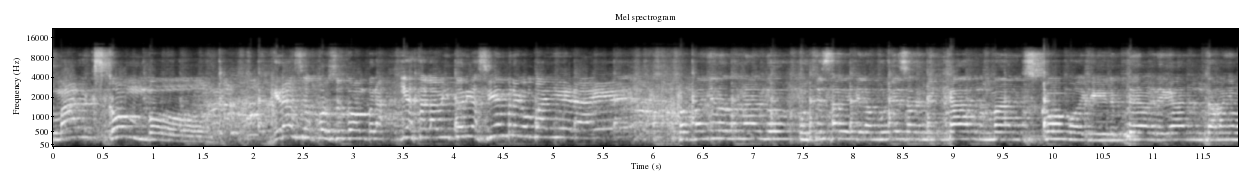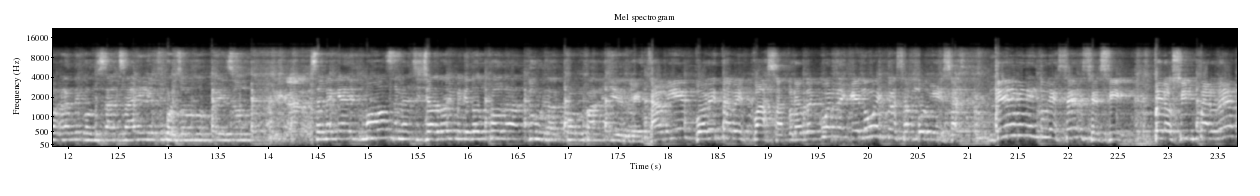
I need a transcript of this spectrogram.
Marx Combo. Gracias por su compra y hasta la victoria siempre, compañera. ¿eh? Compañero Ronaldo, usted sabe que la hamburguesa de mi Karl Marx Combo, y que le puede agregar un tamaño más grande con salsa ellos por solo dos pesos. Se me quedó hermosa, me achicharró y me quedó toda dura, compañero. Está bien, por esta vez pasa, pero recuerde que nuestras hamburguesas deben endurecerse, sí, pero sin perder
